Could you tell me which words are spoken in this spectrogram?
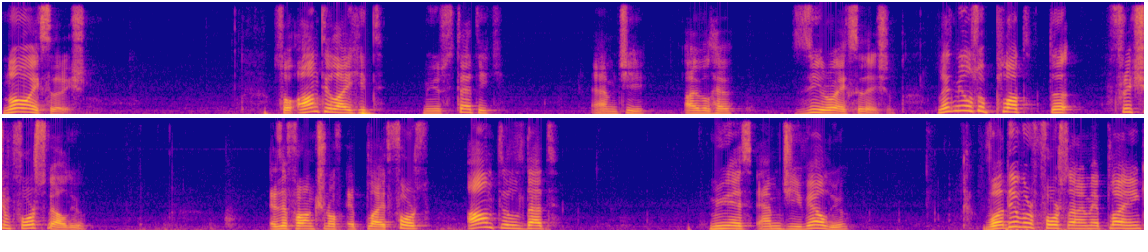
no acceleration. So until I hit mu static mg, I will have zero acceleration. Let me also plot the friction force value as a function of applied force until that mu s mg value. Whatever force I am applying,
